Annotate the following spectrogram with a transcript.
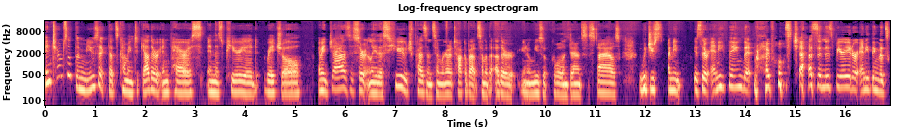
In terms of the music that's coming together in Paris in this period, Rachel, I mean, jazz is certainly this huge presence, and we're going to talk about some of the other, you know, musical and dance styles. Would you, I mean, is there anything that rivals jazz in this period or anything that's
